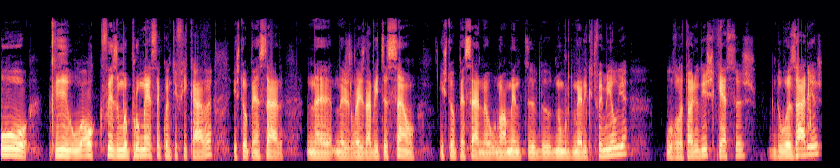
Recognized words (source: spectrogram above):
ou que, ou que fez uma promessa quantificada, estou a pensar na, nas leis da habitação, estou a pensar no, no aumento do número de médicos de família, o relatório diz que essas duas áreas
